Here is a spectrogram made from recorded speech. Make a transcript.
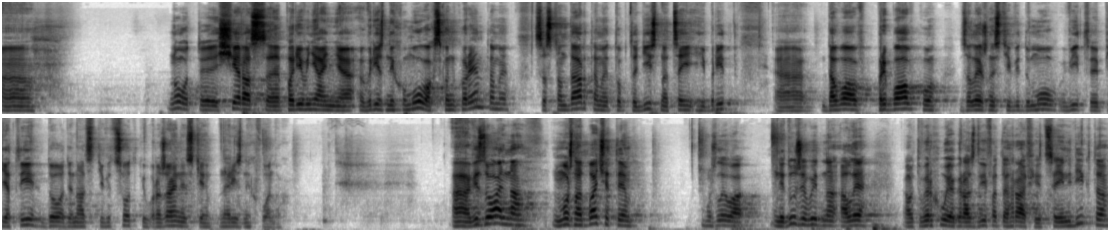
Е, Ну, от е, ще раз порівняння в різних умовах з конкурентами, зі стандартами. Тобто, дійсно, цей гібрид давав прибавку в залежності від умов від 5 до 11% врожайності на різних фонах. Е, Візуально можна бачити, можливо, не дуже видно, але от вверху якраз дві фотографії це Invicto,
